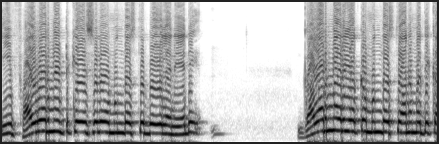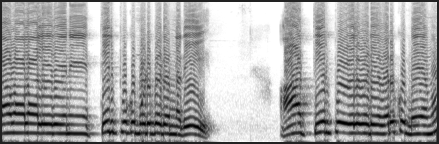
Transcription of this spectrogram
ఈ ఫైబర్ నెట్ కేసులో ముందస్తు బెయిల్ అనేది గవర్నర్ యొక్క ముందస్తు అనుమతి కావాలా లేదే అనే తీర్పుకు ముడిపడి ఉన్నది. ఆ తీర్పు వెలువడే వరకు మేము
